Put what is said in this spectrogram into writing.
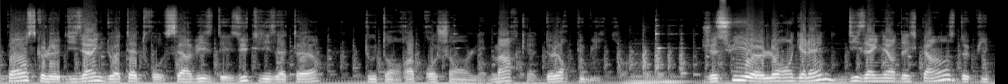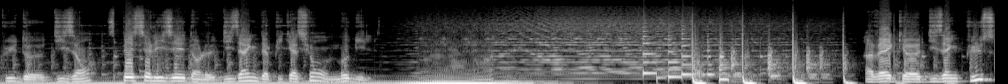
pense que le design doit être au service des utilisateurs tout en rapprochant les marques de leur public. Je suis euh, Laurent Galen, designer d'expérience depuis plus de 10 ans, spécialisé dans le design d'applications mobiles. Avec euh, Design Plus,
